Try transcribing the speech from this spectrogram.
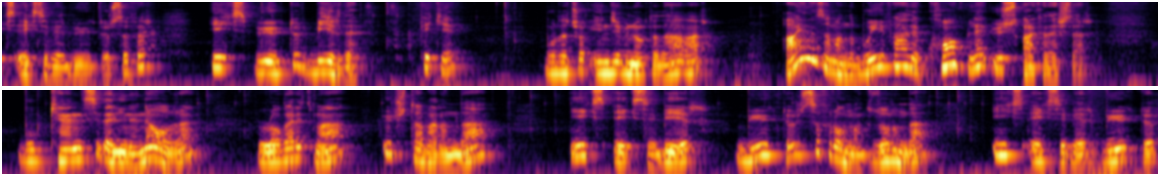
x eksi 1 büyüktür 0. x büyüktür 1'de. Peki burada çok ince bir nokta daha var. Aynı zamanda bu ifade komple üst arkadaşlar. Bu kendisi de yine ne olacak? Logaritma 3 tabanında x eksi 1 büyüktür 0 olmak zorunda. x eksi 1 büyüktür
